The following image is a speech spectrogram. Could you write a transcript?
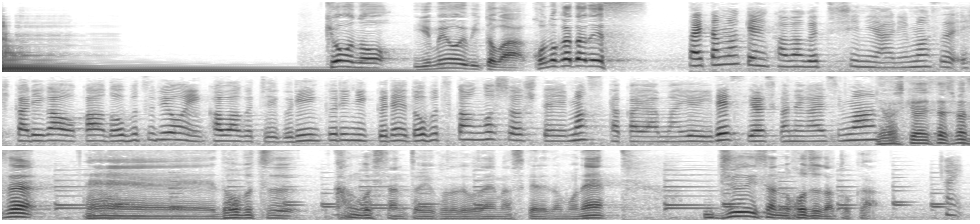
今日の夢追い人はこの方です。埼玉県川口市にあります光が丘動物病院川口グリーンクリニックで動物看護師をしています高山由衣です。よろしくお願いします。よろしくお願いいたします、えー動物看護師さんということでございますけれどもね。獣医さんの補助だとかはい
